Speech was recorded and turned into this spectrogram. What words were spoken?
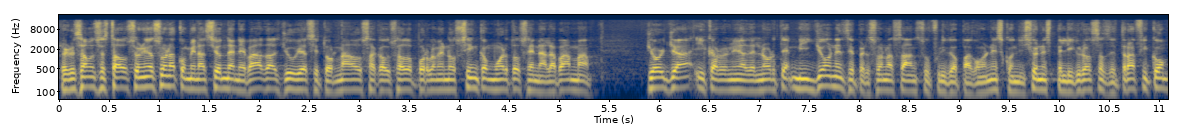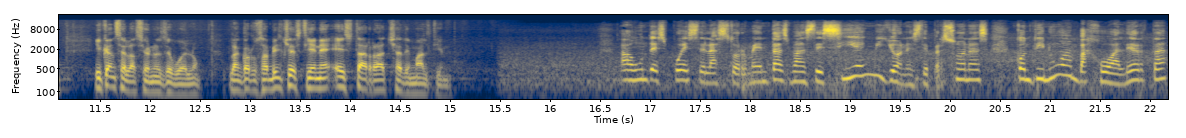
Regresamos a Estados Unidos. Una combinación de nevadas, lluvias y tornados ha causado por lo menos cinco muertos en Alabama. Georgia y Carolina del Norte, millones de personas han sufrido apagones, condiciones peligrosas de tráfico y cancelaciones de vuelo. Blanca Rosa Vilches tiene esta racha de mal tiempo. Aún después de las tormentas, más de 100 millones de personas continúan bajo alerta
